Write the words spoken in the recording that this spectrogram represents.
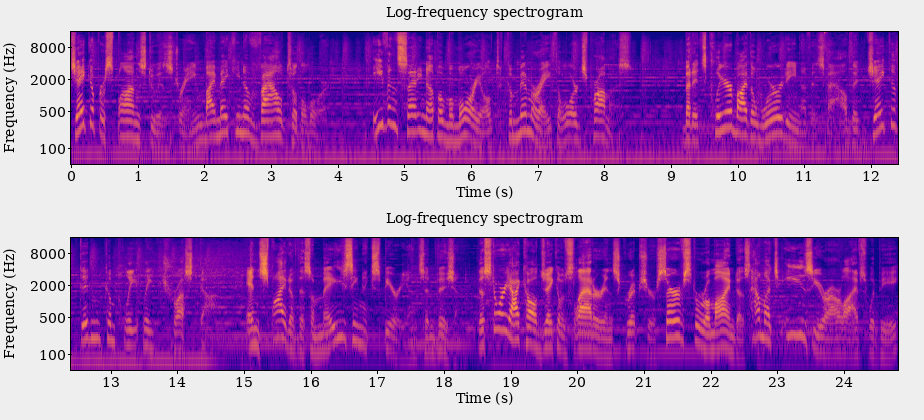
Jacob responds to his dream by making a vow to the Lord, even setting up a memorial to commemorate the Lord's promise. But it's clear by the wording of his vow that Jacob didn't completely trust God, in spite of this amazing experience and vision. The story I call Jacob's Ladder in Scripture serves to remind us how much easier our lives would be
